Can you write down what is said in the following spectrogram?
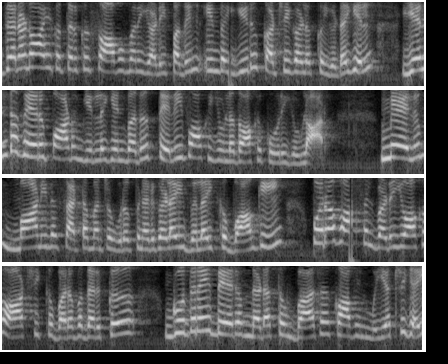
ஜனநாயகத்திற்கு சாவுமணி அடிப்பதில் இந்த இரு கட்சிகளுக்கு இடையில் எந்த வேறுபாடும் இல்லை என்பது தெளிவாகியுள்ளதாக கூறியுள்ளார். மேலும் மாநில சட்டமன்ற உறுப்பினர்களை விலைக்கு வாங்கி புறவாசல் வழியாக ஆட்சிக்கு வருவதற்கு குதிரை பேரம் நடத்தும் பாஜகவின் முயற்சியை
